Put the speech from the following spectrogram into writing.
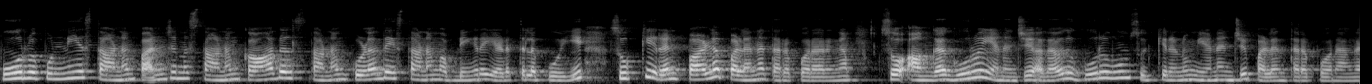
பூர்வ புண்ணிய ஸ்தானம் பஞ்சமஸ்தானம் காதல் ஸ்தானம் குழந்தை ஸ்தானம் அப்படிங்கிற இடத்துல போய் சுக்கிரன் பல பலனை தரப்போகிறாருங்க ஸோ அங்கே குரு இணைஞ்சு அதாவது குருவும் சுக்கிரனும் இணைஞ்சு பலன் தரப்போகிறாங்க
